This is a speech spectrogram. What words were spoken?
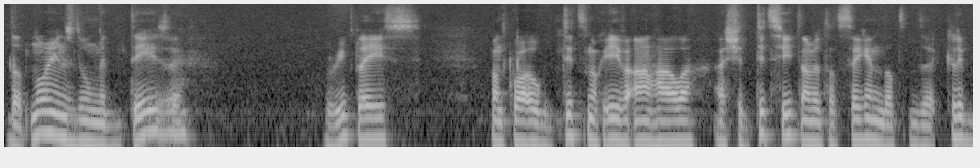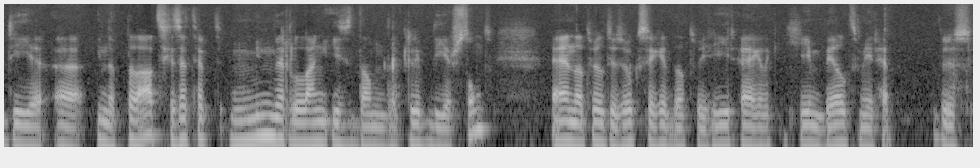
dat nog eens doen met deze. Replace. Want ik wou ook dit nog even aanhalen. Als je dit ziet, dan wil dat zeggen dat de clip die je uh, in de plaats gezet hebt minder lang is dan de clip die er stond. En dat wil dus ook zeggen dat we hier eigenlijk geen beeld meer hebben. Dus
